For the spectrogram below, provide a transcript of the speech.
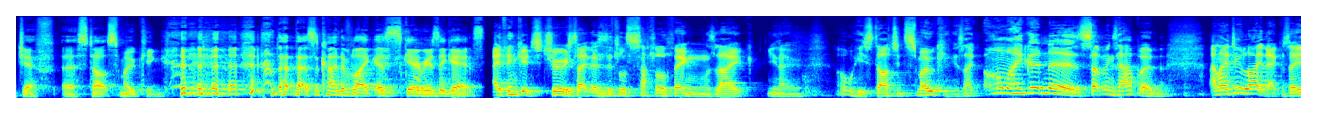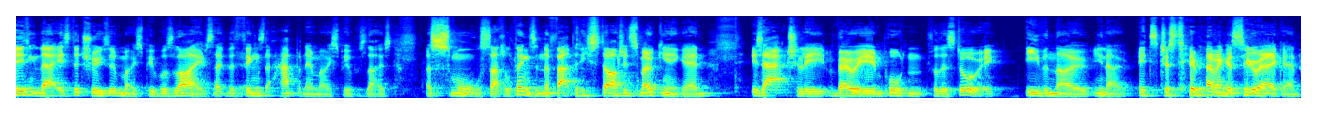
Jeff uh, starts smoking. that, that's kind of like as scary as it gets. I think it's true. It's like there's little subtle things like, you know, oh, he started smoking. It's like, oh my goodness, something's happened. And I do like that because I do think that is the truth of most people's lives. Like the things that happen in most people's lives are small, subtle things. And the fact that he started smoking again is actually very important for the story. Even though you know it's just him having a cigarette again,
